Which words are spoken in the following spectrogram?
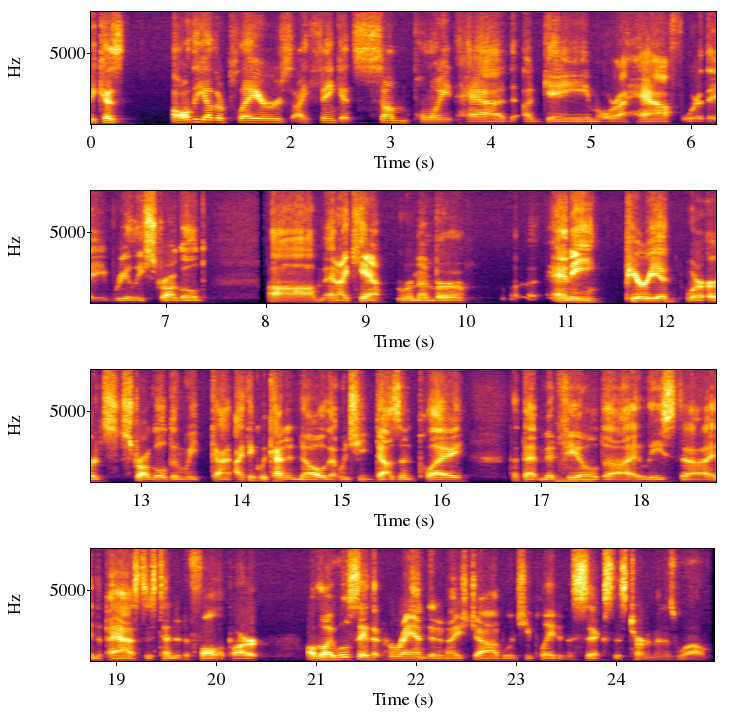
because all the other players, I think, at some point had a game or a half where they really struggled. Um, and I can't remember any period where Ertz struggled. And we, I think we kind of know that when she doesn't play, that that midfield, uh, at least uh, in the past, has tended to fall apart. Although I will say that Horan did a nice job when she played in the six this tournament as well.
